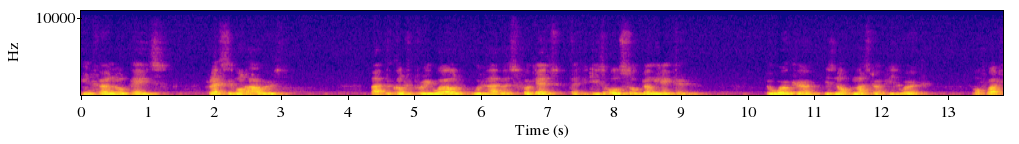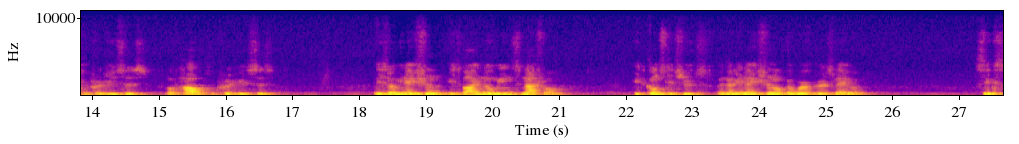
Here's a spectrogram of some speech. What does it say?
infernal pace, flexible hours. But the contemporary world would have us forget that it is also dominated. The worker is not master of his work, of what he produces, of how he produces. This domination is by no means natural. It constitutes an alienation of the worker's labor. Six,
